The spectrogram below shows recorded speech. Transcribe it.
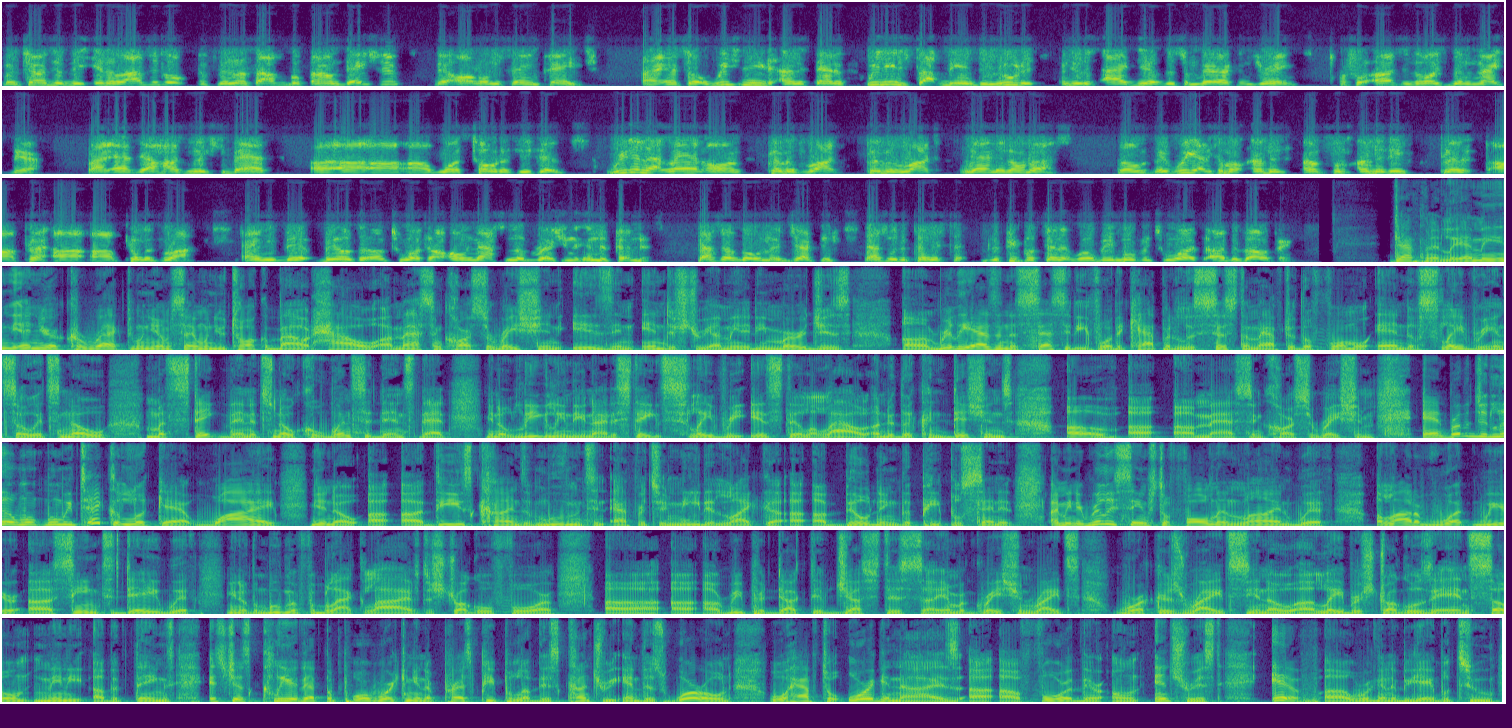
but in terms of the ideological and philosophical foundation, they're all on the same page. Uh, and so we need to understand. We need to stop being deluded into this idea of this American dream. For us, it's always been a nightmare right? As Al Malik Shabazz uh, uh, uh, once told us, he said, we did not land on Plymouth Rock. Plymouth Rock landed on us. So we got to come up under, from underneath Plymouth, uh, uh, Plymouth Rock and build towards our own national liberation and independence. That's our goal and objective. That's what the, the People's Senate will be moving towards developing. Definitely. I mean, and you're correct when you know I'm saying when you talk about how uh, mass incarceration is an industry. I mean, it emerges um, really as a necessity for the capitalist system after the formal end of slavery, and so it's no mistake. Then it's no coincidence that you know legally in the United States, slavery is still allowed under the conditions of uh, uh, mass incarceration. And brother Jalil, when, when, we take a look at why you know uh, uh, these kinds of movements and efforts are needed, like a, a, a bill building the People's Senate. I mean, it really seems to fall in line with a lot of what we're uh, seeing today with, you know, the movement for Black Lives, the struggle for uh, uh, reproductive justice, uh, immigration rights, workers' rights, you know, uh, labor struggles, and so many other things. It's just clear that the poor, working, and oppressed people of this country and this world will have to organize uh, for their own interest if we're going to be able to,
